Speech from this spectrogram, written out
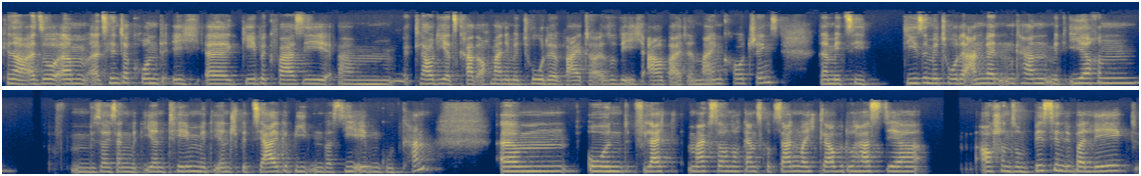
genau. Also ähm, als Hintergrund, ich äh, gebe quasi ähm, Claudia jetzt gerade auch meine Methode weiter, also wie ich arbeite in meinen Coachings, damit sie diese Methode anwenden kann mit ihren wie soll ich sagen, mit ihren Themen, mit ihren Spezialgebieten, was sie eben gut kann. Ähm, und vielleicht magst du auch noch ganz kurz sagen, weil ich glaube, du hast dir auch schon so ein bisschen überlegt,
